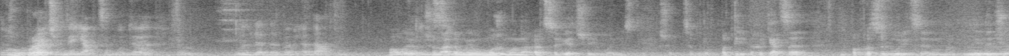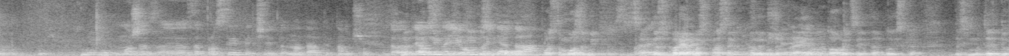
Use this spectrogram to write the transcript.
теж ну, проект, побачити, як це буде виглядати. ну, якщо треба, ми його можемо на градсовет ще й винести, якщо це буде потрібно. Хоча це по процедурі це ні до чого. Ні, ну, Може з- запросити чи надати там, щоб до- для потім ознайомлення, змогу- да? Просто може бути це хтось зберемось, просто коли буде проєкт готовий, це йде близько десь ми до, до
